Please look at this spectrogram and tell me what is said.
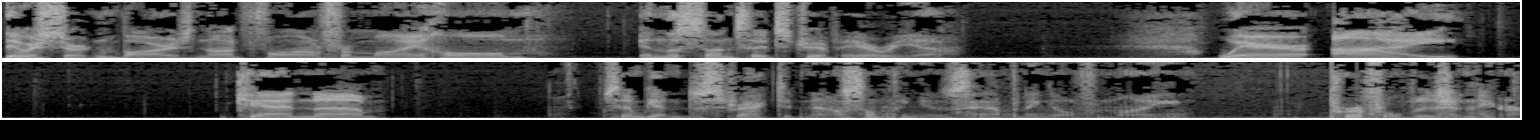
There are certain bars not far from my home in the Sunset Strip area where I can... Um, see, I'm getting distracted now. Something is happening over my peripheral vision here.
